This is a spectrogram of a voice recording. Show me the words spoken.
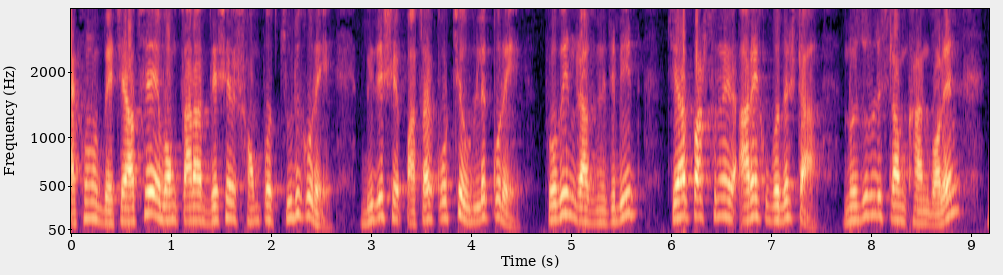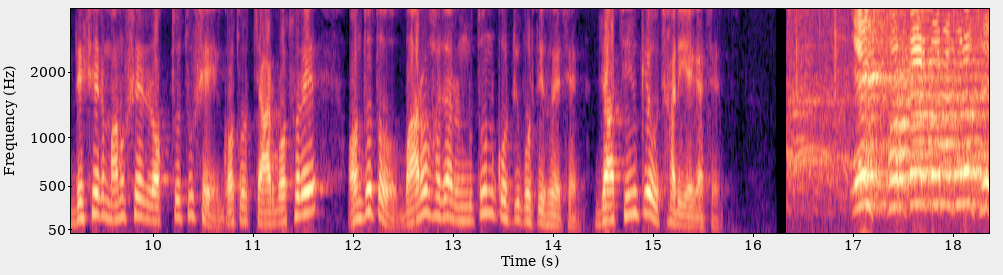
এখনও বেঁচে আছে এবং তারা দেশের সম্পদ চুরি করে বিদেশে পাচার করছে উল্লেখ করে প্রবীণ রাজনীতিবিদ, চেয়ারপারসনের আরেক উপদেষ্টা নজরুল ইসলাম খান বলেন, দেশের মানুষের রক্ত চুষে গত চার বছরে অন্তত বারো হাজার নতুন কোটিপতি হয়েছেন যা চীনকেও ছাড়িয়ে গেছে। এই সরকার মনে করেছে,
